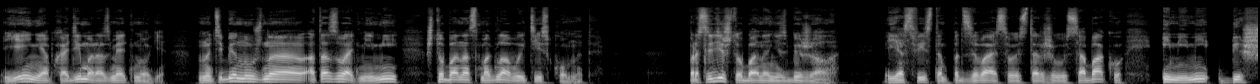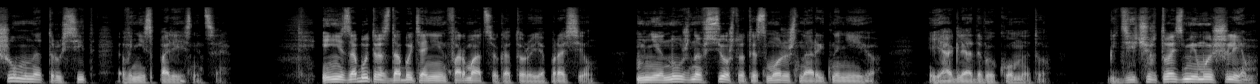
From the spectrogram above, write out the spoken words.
Ей необходимо размять ноги. Но тебе нужно отозвать Мими, чтобы она смогла выйти из комнаты. Проследи, чтобы она не сбежала. Я свистом подзываю свою сторожевую собаку, и Мими бесшумно трусит вниз по лестнице. И не забудь раздобыть о ней информацию, которую я просил. Мне нужно все, что ты сможешь нарыть на нее. Я оглядываю комнату. Где, черт возьми, мой шлем?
